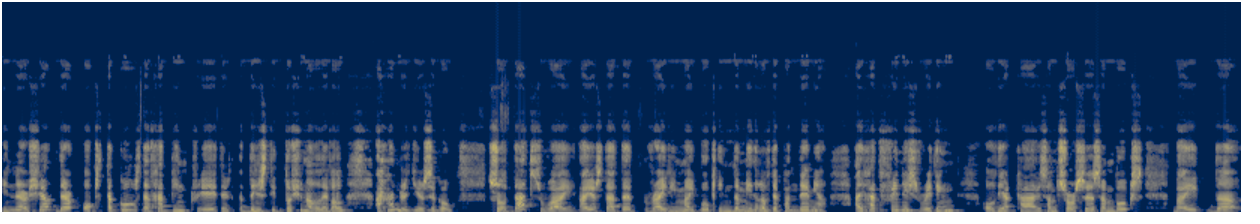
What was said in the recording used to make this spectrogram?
inertia, there are obstacles that have been created at the institutional level a hundred years ago. So that's why I started writing my book in the middle of the pandemic. I had finished reading all the archives and sources and books by the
